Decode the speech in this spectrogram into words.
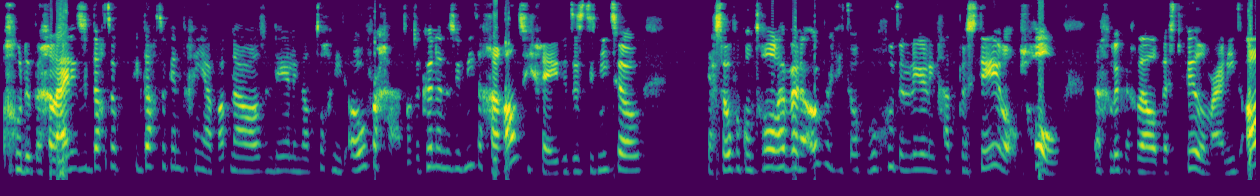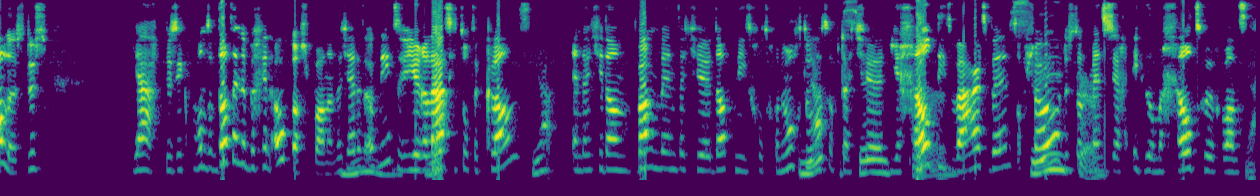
goede begeleiding. Dus ik dacht, ook, ik dacht ook in het begin, ja, wat nou als een leerling dan toch niet overgaat? Want we kunnen natuurlijk niet een garantie geven. Dus het is niet zo. Ja, zoveel controle hebben we er ook weer niet op hoe goed een leerling gaat presteren op school. En gelukkig wel best veel, maar niet alles. Dus ja, dus ik vond dat in het begin ook wel spannend. Dat jij dat ook niet, je relatie tot de klant. Ja, En dat je dan bang bent dat je dat niet goed genoeg doet. Ja, of dat je zeker. je geld niet waard bent of zo. Dus dat mensen zeggen, ik wil mijn geld terug. Want Ja.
